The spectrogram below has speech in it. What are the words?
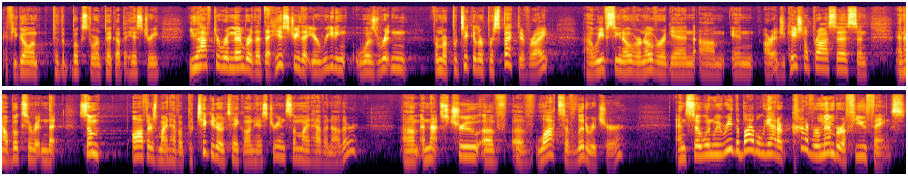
if you go into the bookstore and pick up a history, you have to remember that the history that you're reading was written from a particular perspective, right? Uh, we've seen over and over again um, in our educational process and, and how books are written that some authors might have a particular take on history and some might have another. Um, and that's true of, of lots of literature. And so when we read the Bible, we got to kind of remember a few things.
